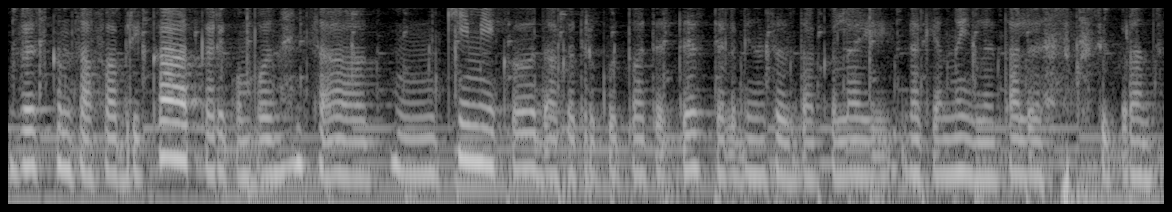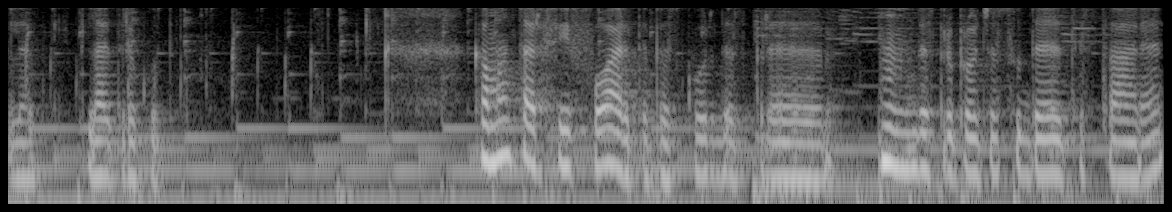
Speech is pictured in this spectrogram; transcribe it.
Vezi când s-a fabricat, care e componența chimică, dacă a trecut toate testele, bineînțeles, dacă, l-ai, dacă e în mâinile tale, cu siguranță le, le-ai trecut. Cam asta ar fi foarte pe scurt despre, despre procesul de testare.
